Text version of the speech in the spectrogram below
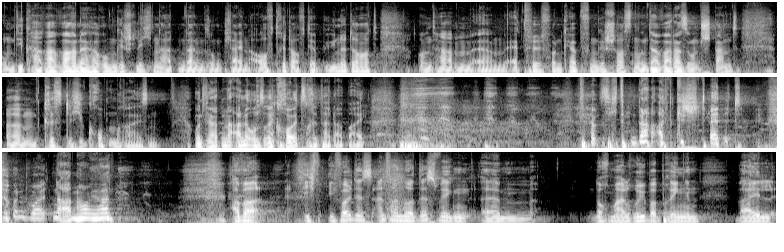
um die Karawane herumgeschlichen, hatten dann so einen kleinen Auftritt auf der Bühne dort und haben ähm, Äpfel von Köpfen geschossen. Und da war da so ein Stand, ähm, christliche Gruppenreisen. Und wir hatten alle unsere Kreuzritter dabei. die haben sich dann da angestellt und wollten anheuern. Aber ich, ich wollte es einfach nur deswegen ähm, nochmal rüberbringen, weil äh,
